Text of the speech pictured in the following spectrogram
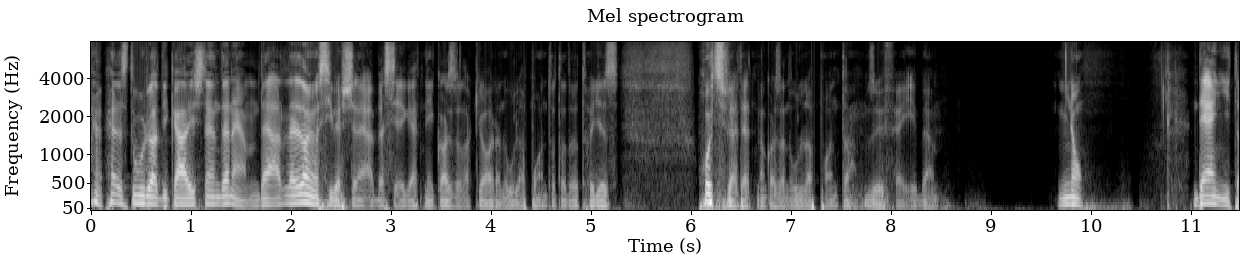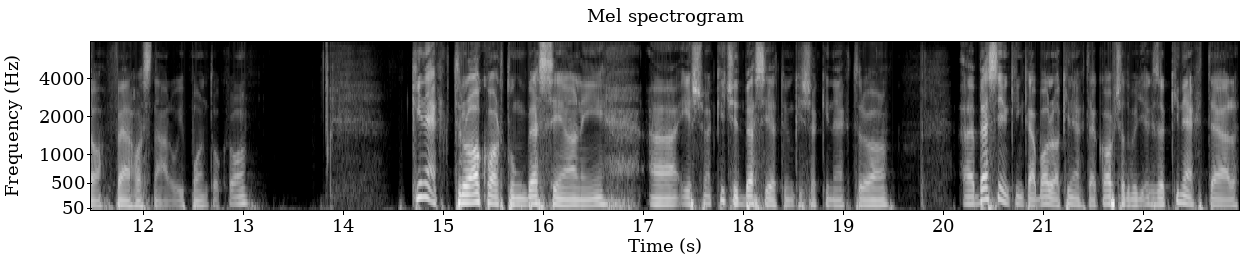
ez túl radikális nem, de nem. De hát nagyon szívesen elbeszélgetnék azzal, aki arra nulla pontot adott, hogy ez hogy született meg az a nulla pont az ő fejében. No. De ennyit a felhasználói pontokról. Kinektről akartunk beszélni, és meg kicsit beszéltünk is a Kinektről. Beszéljünk inkább arról a Kinektel kapcsolatban, hogy ez a Kinektel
